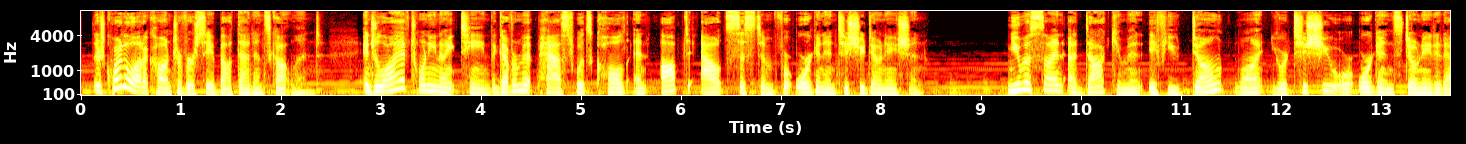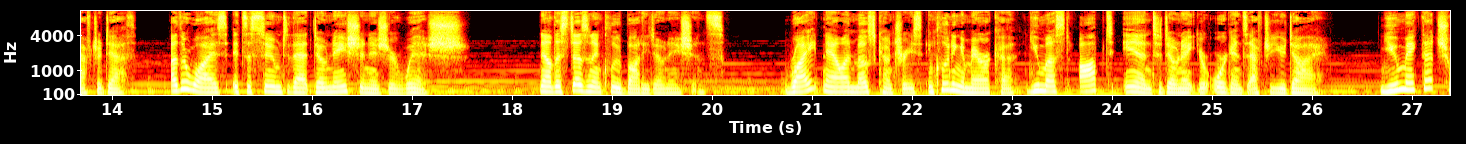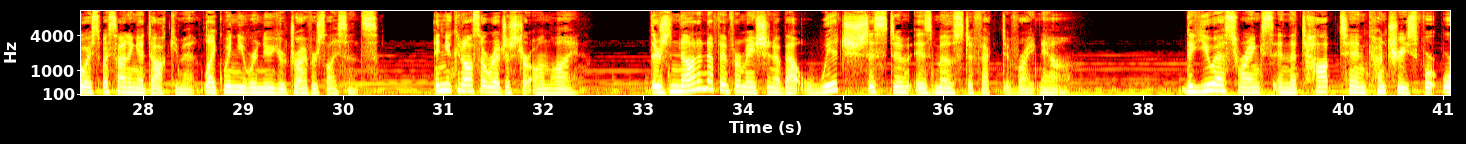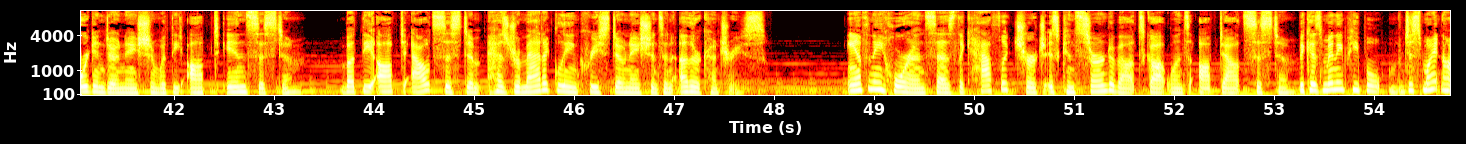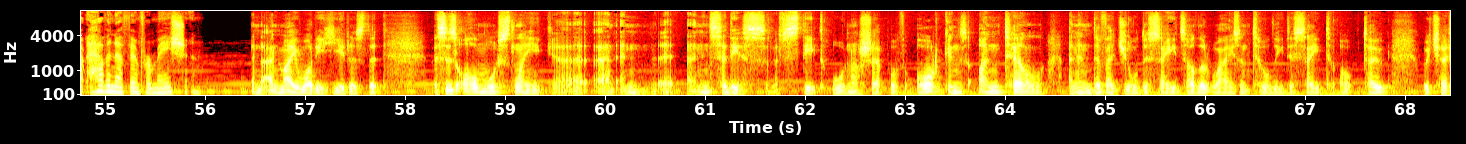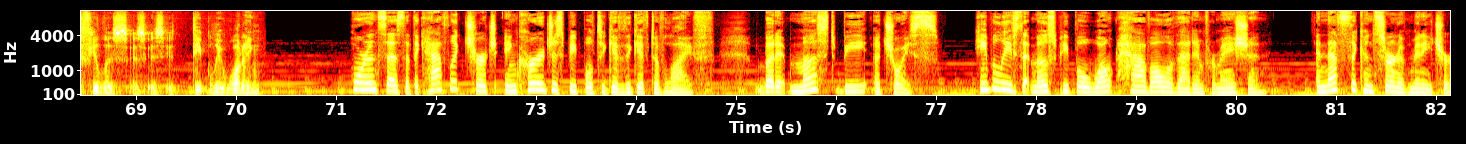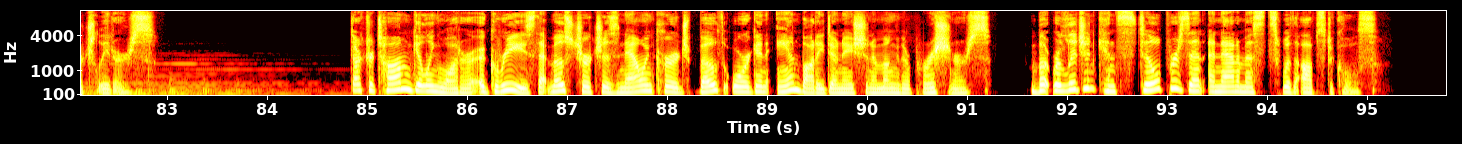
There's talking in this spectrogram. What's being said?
There's quite a lot of controversy about that in Scotland. In July of 2019, the government passed what's called an opt out system for organ and tissue donation. You must sign a document if you don't want your tissue or organs donated after death. Otherwise, it's assumed that donation is your wish. Now, this doesn't include body donations. Right now, in most countries, including America, you must opt in to donate your organs after you die. You make that choice by signing a document, like when you renew your driver's license. And you can also register online. There's not enough information about which system is most effective right now. The US ranks in the top 10 countries for organ donation with the opt in system, but the opt out system has dramatically increased donations in other countries. Anthony Horan says the Catholic Church is concerned about Scotland's opt out system because many people just might not have enough information. And, and my worry here is that this is almost like uh, an, an insidious state ownership of organs until an individual decides otherwise, until they decide to opt out, which I feel is, is, is deeply worrying. Horan says that the Catholic Church encourages people to give the gift of life, but it must be a choice. He believes that most people won't have all of that information, and that's the concern of many church leaders. Dr. Tom Gillingwater agrees that most churches now encourage both organ and body donation among their parishioners. But religion can still present anatomists with obstacles.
